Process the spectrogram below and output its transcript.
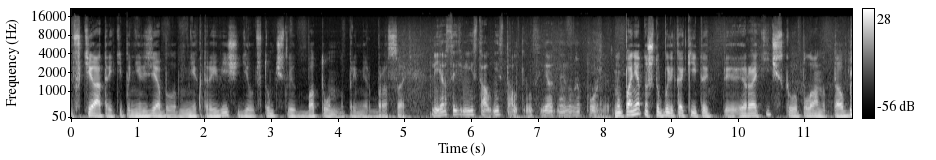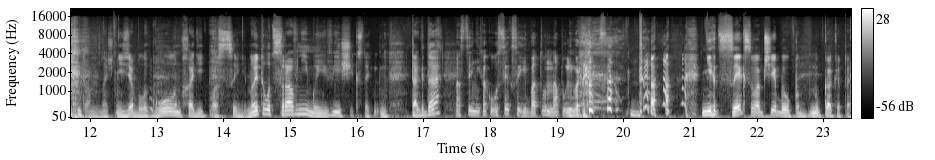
В театре, типа, нельзя было некоторые вещи делать, в том числе батон, например, бросать. Но я с этим не, стал, не сталкивался, я, наверное, уже позже. Ну, понятно, что были какие-то э, эротического плана табу, там, значит, нельзя было голым ходить по сцене. Но это вот сравнимые вещи, кстати. Тогда... На сцене никакого секса и батон на пол не брался. Да. Нет, секс вообще был, ну, как это...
